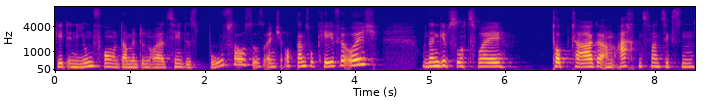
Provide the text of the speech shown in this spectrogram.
geht in die Jungfrau und damit in euer zehntes Berufshaus. Das ist eigentlich auch ganz okay für euch. Und dann gibt es noch zwei Top-Tage am 28.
